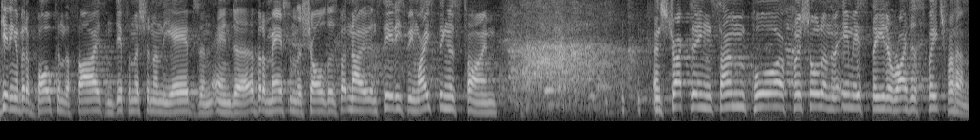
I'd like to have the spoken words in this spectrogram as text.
getting a bit of bulk in the thighs and definition in the abs and, and uh, a bit of mass in the shoulders. But no, instead he's been wasting his time instructing some poor official in the MSD to write a speech for him.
